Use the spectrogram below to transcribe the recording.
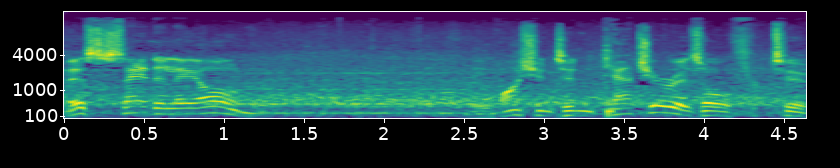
This Sandy Leon. The Washington catcher is 0 for 2.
